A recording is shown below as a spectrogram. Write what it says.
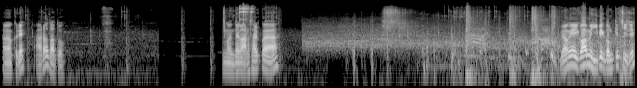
어 그래? 알아 나도 어, 내가 알아서 할 거야 명예 이거 하면 200 넘겠지 이제?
